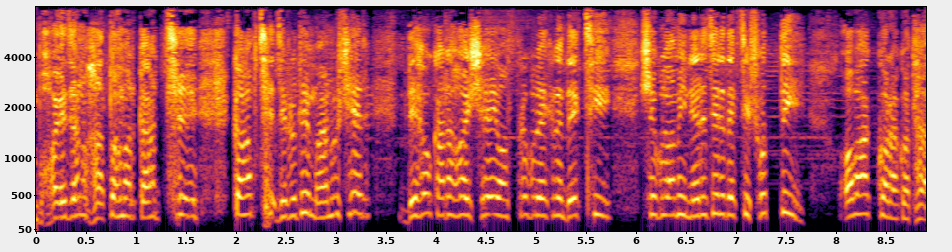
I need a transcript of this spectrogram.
ভয়ে যেন হাত আমার কাঁপছে কাঁপছে। যেটাতে মানুষের দেহ কাটা হয়, সেই অস্ত্রগুলো এখানে দেখছি, সেগুলো আমি নেড়ে চেড়ে দেখছি। সত্যি, অবাক করা কথা।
